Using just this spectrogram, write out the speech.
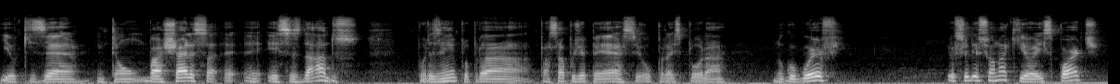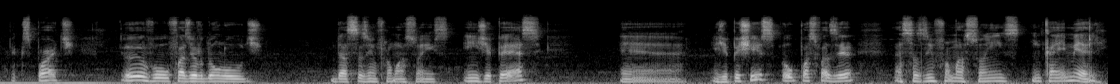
e eu quiser então baixar essa, é, é, esses dados, por exemplo, para passar para o GPS ou para explorar no Google Earth, eu seleciono aqui, ó, Export, Export, eu vou fazer o download dessas informações em GPS, é, em GPX, ou posso fazer essas informações em KML.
